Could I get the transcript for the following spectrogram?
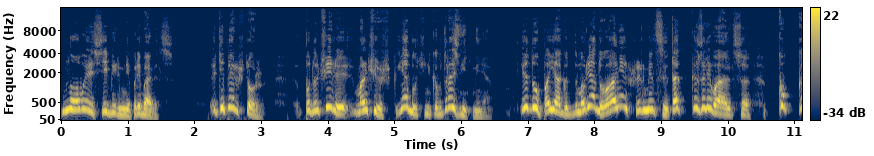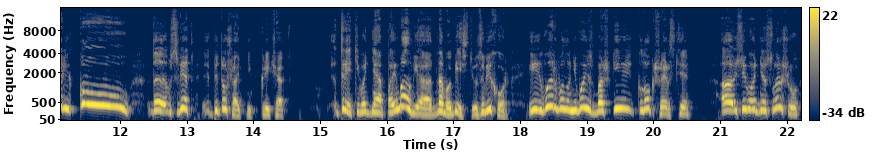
новая Сибирь мне прибавится. Теперь что же, подучили мальчишек-яблочников дразнить меня. Иду по ягодному ряду, а они, шельмецы, так и заливаются. Кукареку! Да вслед петушатник кричат. Третьего дня поймал я одного бестию за вихор и вырвал у него из башки клок шерсти. А сегодня слышу,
